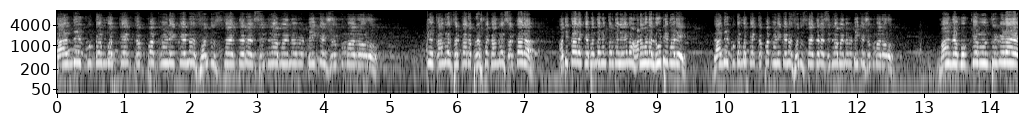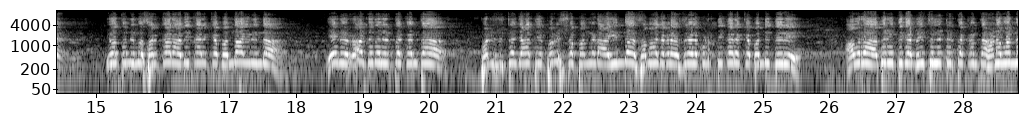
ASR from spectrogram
ಗಾಂಧಿ ಕುಟುಂಬಕ್ಕೆ ಕಪ್ಪ ಕಾಣಿಕೆಯನ್ನು ಸಲ್ಲಿಸ್ತಾ ಇದ್ದಾರೆ ಸಿದ್ದರಾಮಯ್ಯನವರು ಡಿ ಕೆ ಶಿವಕುಮಾರ್ ಅವರು. ಕಾಂಗ್ರೆಸ್ ಸರ್ಕಾರ, ಭ್ರಷ್ಟ ಕಾಂಗ್ರೆಸ್ ಸರ್ಕಾರ ಅಧಿಕಾರಕ್ಕೆ ಬಂದ ನಂತರದಲ್ಲಿ ಏನು ಹಣವನ್ನು ಲೂಟಿ ಮಾಡಿ ಗಾಂಧಿ ಕುಟುಂಬಕ್ಕೆ ಕಪ್ಪ ಕಾಣಿಕೆಯನ್ನು ಸಲ್ಲಿಸ್ತಾ ಇದ್ದಾರೆ ಸಿದ್ದರಾಮಯ್ಯನವರು ಡಿ ಕೆ ಶಿವಕುಮಾರ್ ಅವರು. ಮಾನ್ಯ ಮುಖ್ಯಮಂತ್ರಿಗಳೇ, ಇವತ್ತು ನಿಮ್ಮ ಸರ್ಕಾರ ಅಧಿಕಾರಕ್ಕೆ ಬಂದಾಗಿನಿಂದ ಏನು ರಾಜ್ಯದಲ್ಲಿ ಇರ್ತಕ್ಕಂಥ ಪರಿಶಿಷ್ಟ ಜಾತಿ, ಪರಿಶಿಷ್ಟ ಪಂಗಡ ಅಹಿಂದ ಸಮಾಜಗಳ ಹೆಸರು ಹೇಳಿಕೊಂಡು ಅಧಿಕಾರಕ್ಕೆ ಬಂದಿದ್ದೀರಿ. ಅವರ ಅಭಿವೃದ್ಧಿಗೆ ಮೀಸಲಿಟ್ಟಿರ್ತಕ್ಕಂಥ ಹಣವನ್ನ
